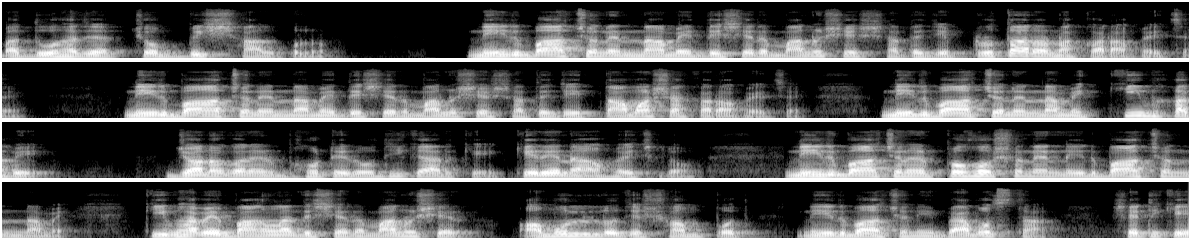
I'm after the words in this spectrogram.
বা দু হাজার চব্বিশ সাল বলুন। নির্বাচনের নামে দেশের মানুষের সাথে যে প্রতারণা করা হয়েছে নির্বাচনের নামে দেশের মানুষের সাথে যে তামাশা করা হয়েছে, নির্বাচনের নামে কীভাবে জনগণের ভোটের অধিকারকে কেড়ে নেওয়া হয়েছিল, নির্বাচনের প্রহসনের নির্বাচন নামে কীভাবে বাংলাদেশের মানুষের অমূল্য যে সম্পদ নির্বাচনী ব্যবস্থা, সেটিকে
